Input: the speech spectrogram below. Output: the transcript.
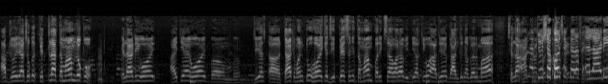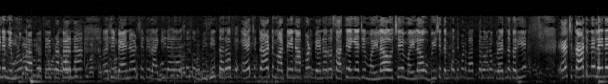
આપ જોઈ રહ્યા છો કે કેટલા તમામ લોકો, એલઆરડી હોય આઈટીઆઈ હોય જીએસ ટાટ વન ટુ હોય કે જીપીએસસીની તમામ પરીક્ષાવાળા વિદ્યાર્થીઓ આજે ગાંધીનગરમાં છેલ્લા આઠ જોઈ શકો છો તરફ એલઆરડી ને નિમણૂક આપો તે પ્રકારના જે બેનર છે તે લાગી રહ્યા છે. તો બીજી તરફ એચ ટાટ માટેના પણ બેનરો સાથે અહીંયા જે મહિલાઓ છે મહિલાઓ ઊભી છે તેમની સાથે પણ વાત કરવાનો પ્રયત્ન કરીએ. એચ ટાટ ને લઈને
